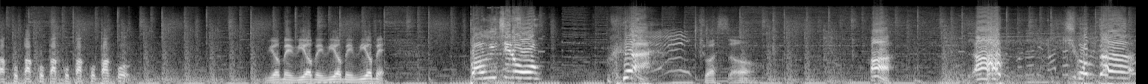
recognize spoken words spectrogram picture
빠꾸 빠꾸 빠꾸 빠꾸 빠꾸. 위험해 위험해 위험해 위험해. 뻥이지롱! 흐아 좋았어. 아! 아! 죽었다!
